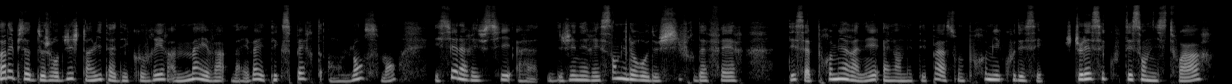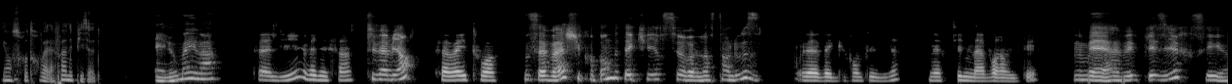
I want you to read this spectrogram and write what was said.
dans l'épisode d'aujourd'hui, je t'invite à découvrir Maeva. Maeva est experte en lancement et si elle a réussi à générer 100 000 euros de chiffre d'affaires dès sa première année, elle n'en était pas à son premier coup d'essai. Je te laisse écouter son histoire et on se retrouve à la fin de l'épisode. Hello Maeva Salut Vanessa Tu vas bien? Ça va et toi? Ça va, je suis contente de t'accueillir sur euh, l'Instant Loose. Avec grand plaisir. Merci de m'avoir invité. Mais avec plaisir, euh,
